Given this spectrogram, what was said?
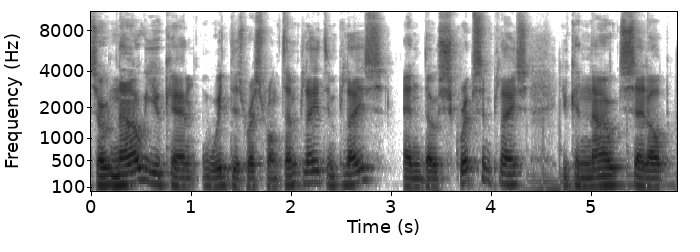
So now you can, with this restaurant template in place and those scripts in place, you can now set up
